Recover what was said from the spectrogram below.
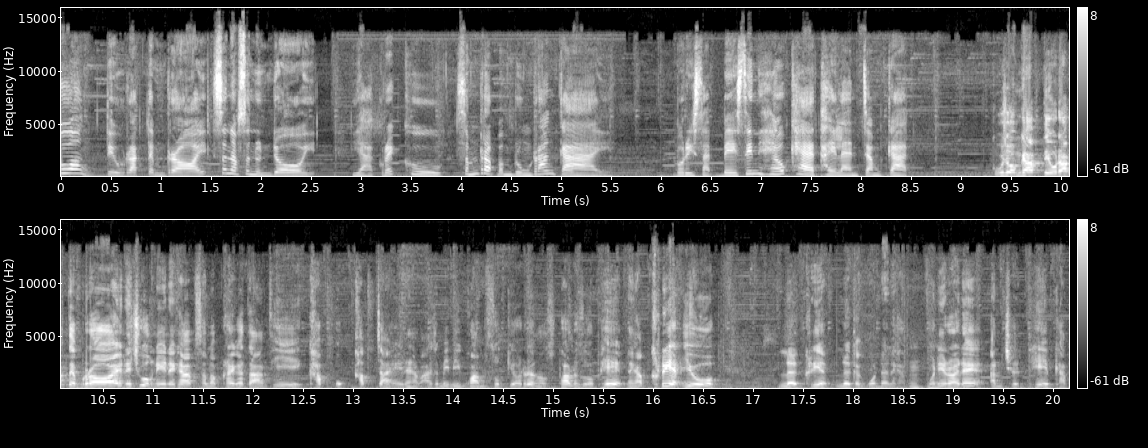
่วง ติวรักเต็มร้อย สนับสนุนโดย ยาเกรกคูลสำหรับบำรุงร่างกาย บริษัทเบซินเฮลท์แคร์ไทยแลนด์จำกัด คุณผู้ชมครับ ติวรักเต็มร้อยในช่วงนี้นะครับสำหรับใครก็ตามที่คับอกคับใจนะครับ อาจจะไม่มีความสุขเกี่ยวเรื่องของสุขภาพและสุขภาพนะครับเครียดอยู่เลิกเครียดเลิกกังวลได้เลยครับ วันนี้เราได้อัญเชิญเทพครับ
